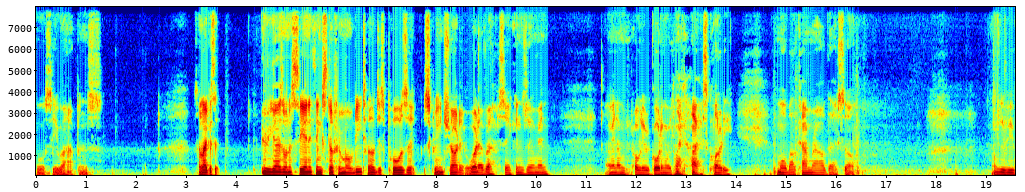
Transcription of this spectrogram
we'll see what happens. So like I said, if you guys want to see anything stuff in more detail, just pause it, screenshot it, whatever, so you can zoom in. I mean, I'm probably recording with like highest quality mobile camera out there so. I'll give you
